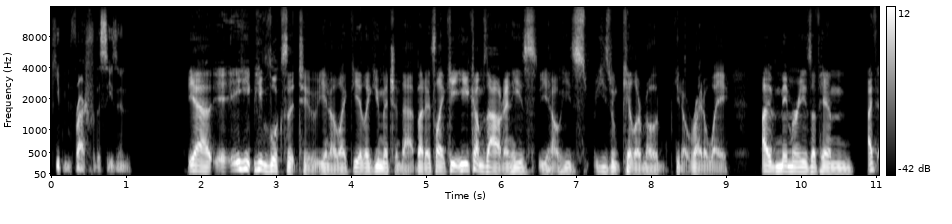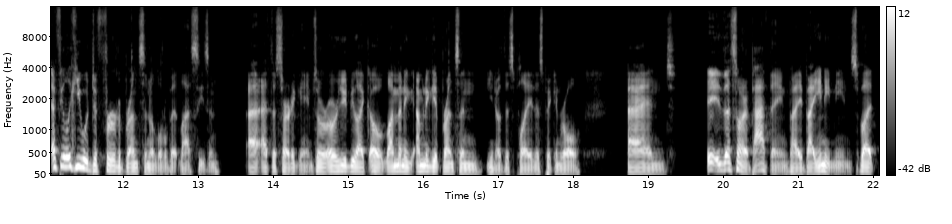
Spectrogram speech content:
keep him fresh for the season. Yeah, he he looks it too, you know, like yeah, like you mentioned that, but it's like he, he comes out and he's you know he's he's in killer mode, you know, right away. I have memories of him. I, I feel like he would defer to Brunson a little bit last season uh, at the start of games, or or he'd be like, oh, I'm gonna I'm gonna get Brunson, you know, this play, this pick and roll, and it, that's not a bad thing by by any means, but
